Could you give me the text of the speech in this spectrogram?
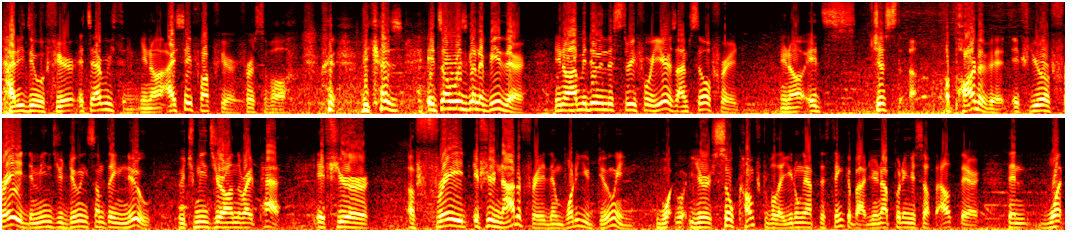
How do you deal with fear? It's everything. You know, I say fuck fear, first of all, because it's always going to be there you know, I've been doing this three, four years. I'm still afraid. You know, it's just a, a, part of it. If you're afraid, it means you're doing something new, which means you're on the right path. If you're afraid, if you're not afraid, then what are you doing? What, what, you're so comfortable that you don't have to think about it. You're not putting yourself out there. Then what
